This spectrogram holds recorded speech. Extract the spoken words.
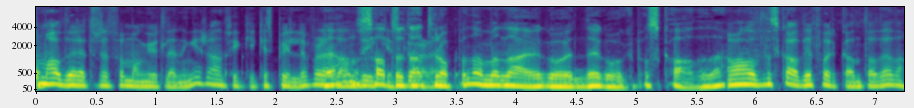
de hadde rett og slett for mange utlendinger, så han fikk ikke spille. For ja, han han satt ut av troppen, da, men det, går- det går ikke på skade, det. Han hadde en skade i forkant av det, da.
